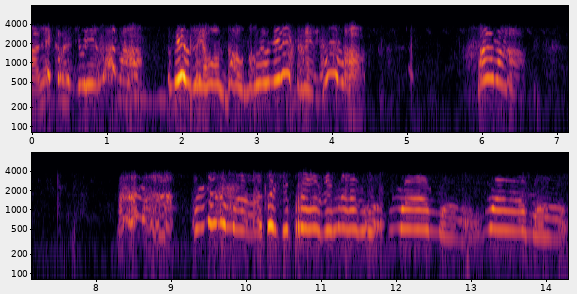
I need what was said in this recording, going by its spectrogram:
мама, викрить мені, мама. Він же його дав, але не викрить, мама. Мама. Мама. Мама. А це ще правда, мамо. Мамо. Мамо.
